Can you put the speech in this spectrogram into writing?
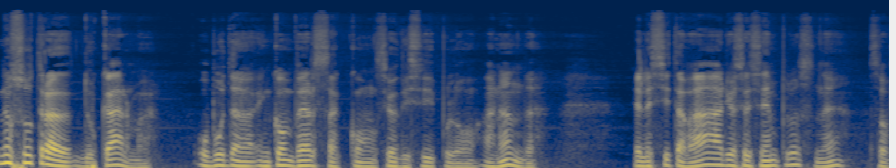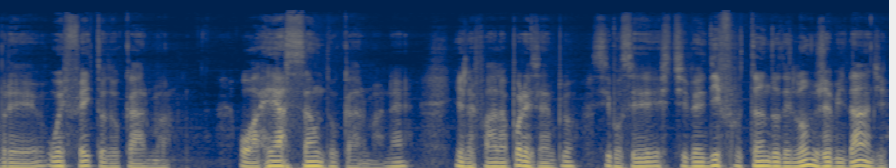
No Sutra do Karma, o Buda, em conversa com seu discípulo Ananda, ele cita vários exemplos né, sobre o efeito do karma, ou a reação do karma. Né? Ele fala, por exemplo, se você estiver desfrutando de longevidade,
